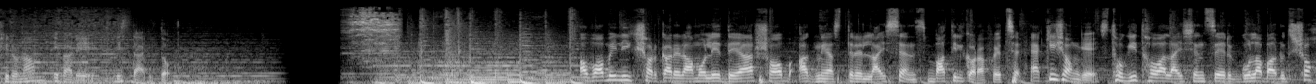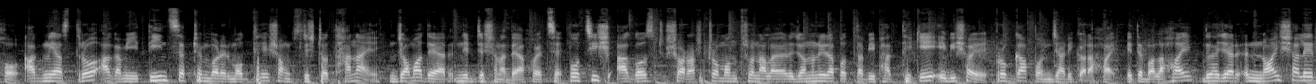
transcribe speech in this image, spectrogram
শিরোনাম, এবারে বিস্তারিত। আওয়ামী লীগ সরকারের আমলে দেয়া সব আগ্নেয়াস্ত্রের লাইসেন্স বাতিল করা হয়েছে। একই সঙ্গে স্থগিত হওয়া লাইসেন্সের গোলা বারুদ সহ আগ্নেয়াস্ত্র আগামী তিন সেপ্টেম্বরের মধ্যে সংশ্লিষ্ট থানায় জমা দেওয়ার নির্দেশনা দেওয়া হয়েছে। পঁচিশ আগস্ট স্বরাষ্ট্র মন্ত্রণালয়ের জননিরাপত্তা বিভাগ থেকে এ বিষয়ে প্রজ্ঞাপন জারি করা হয়। এতে বলা হয়, দুই হাজার নয় সালের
